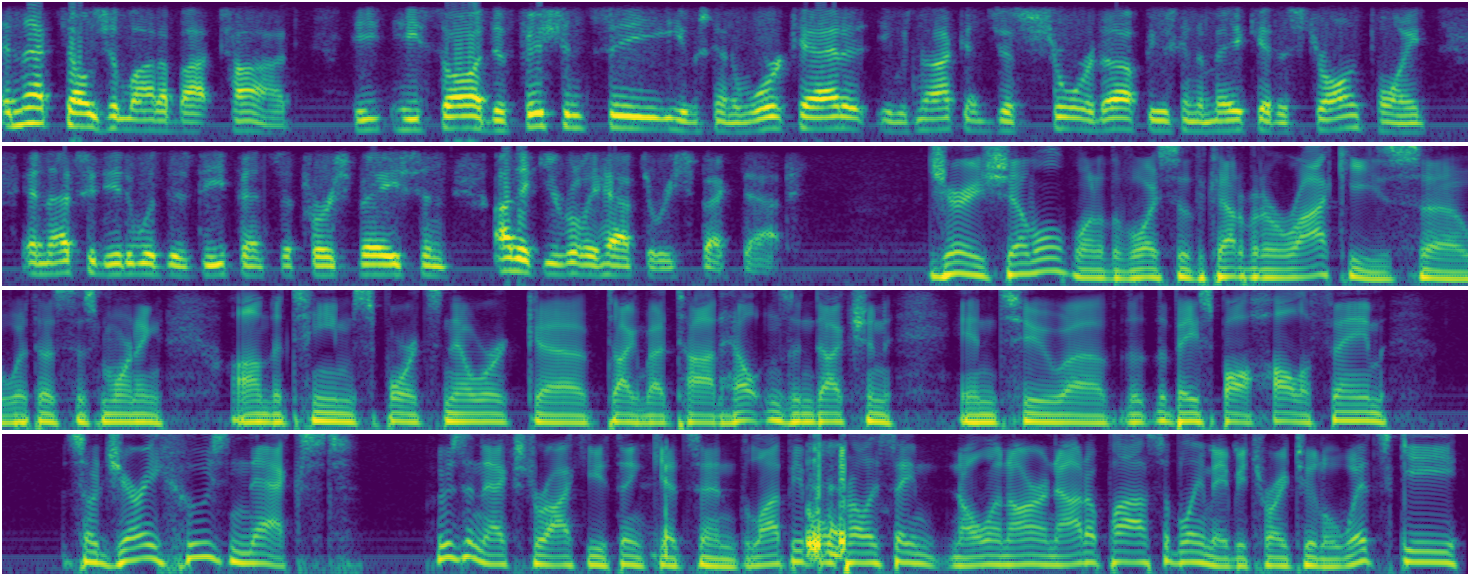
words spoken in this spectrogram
and that tells you a lot about todd. He he saw a deficiency he was going to work at it he was not going to just shore it up he was going to make it a strong point and that's what he did with his defense at first base and i think you really have to respect that Jerry Schemmel, one of the voices of the Colorado Rockies, uh, with us this morning on the Team Sports Network, uh, talking about Todd Helton's induction into uh, the, the Baseball Hall of Fame. So, Jerry, who's next? Who's the next Rocky you think gets in? A lot of people probably say Nolan Arenado, possibly, maybe Troy Tulowitzki.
